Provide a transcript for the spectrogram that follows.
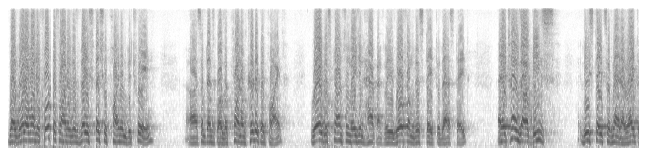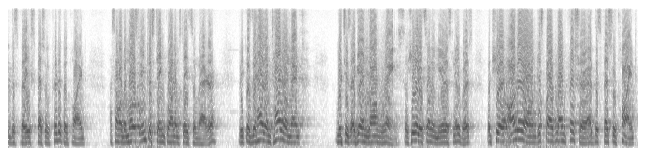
But what I want to focus on is this very special point in between, uh, sometimes called the quantum critical point, where this transformation happens, where you go from this state to that state. And it turns out these, these states of matter, right at this very special critical point, are some of the most interesting quantum states of matter because they have entanglement which is again long range. So here it's only nearest neighbors, but here on their own, just by applying pressure at this special point,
